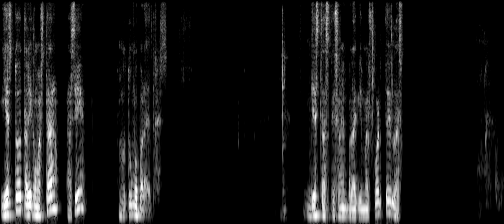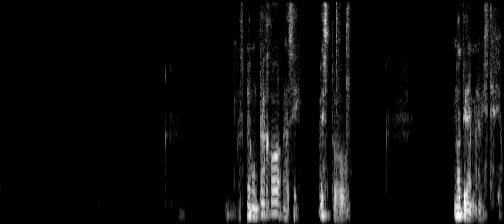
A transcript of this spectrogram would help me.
Y esto, tal y como está, así, lo tumbo para detrás. Y estas que salen por aquí más fuertes, las... Las pego un tajo, así. Esto no tiene más misterio.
